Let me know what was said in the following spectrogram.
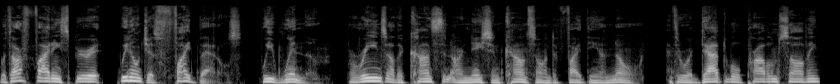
With our fighting spirit, we don't just fight battles, we win them. Marines are the constant our nation counts on to fight the unknown. And through adaptable problem solving,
